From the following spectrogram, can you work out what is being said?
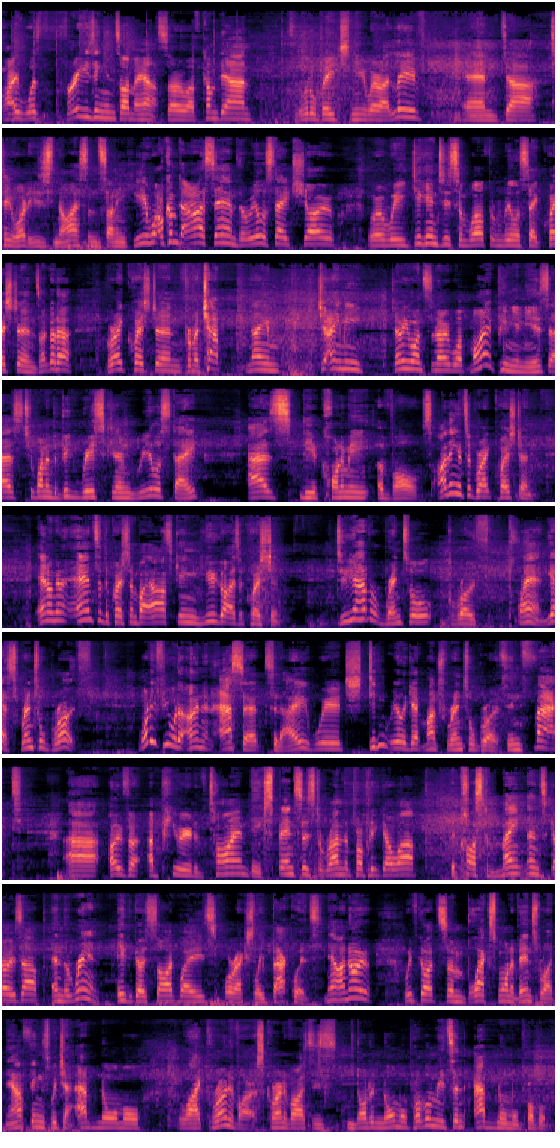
I was freezing inside my house. So I've come down to the little beach near where I live. And uh, tell you what, it is nice and sunny here. Welcome to RSM, the real estate show where we dig into some wealth and real estate questions. I got a great question from a chap named Jamie. Jamie wants to know what my opinion is as to one of the big risks in real estate as the economy evolves. I think it's a great question. And I'm going to answer the question by asking you guys a question. Do you have a rental growth plan? Yes, rental growth. What if you were to own an asset today which didn't really get much rental growth? In fact, uh, over a period of time, the expenses to run the property go up, the cost of maintenance goes up, and the rent either goes sideways or actually backwards. Now, I know we've got some black swan events right now, things which are abnormal, like coronavirus. Coronavirus is not a normal problem, it's an abnormal problem.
